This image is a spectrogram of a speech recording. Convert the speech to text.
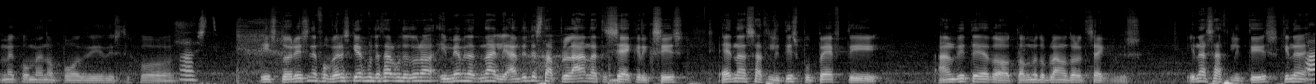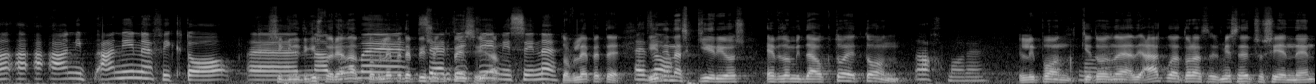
με κομμένο πόδι, δυστυχώς. Άστε. Οι ιστορίες είναι φοβερές και έρχονται, θα έρχονται τώρα η μία μετά την άλλη. Αν δείτε στα πλάνα της έκρηξης, ένας αθλητής που πέφτει. Αν δείτε εδώ, θα δούμε το πλάνο τώρα της έκρηξης. Είναι ένας αθλητής και είναι. Α, α, α, αν, υ- αν είναι εφικτό. Ε, Συγκινητική να ιστορία. Να, δούμε το βλέπετε πίσω σε έχει πέσει. αργή κίνηση, ναι. Το βλέπετε. Εδώ. Είναι ένας κύριος 78 ετών. Αχ, μωρέ. Λοιπόν, και τον, ε, άκουγα τώρα σε μια συνέντευξη στο CNN,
